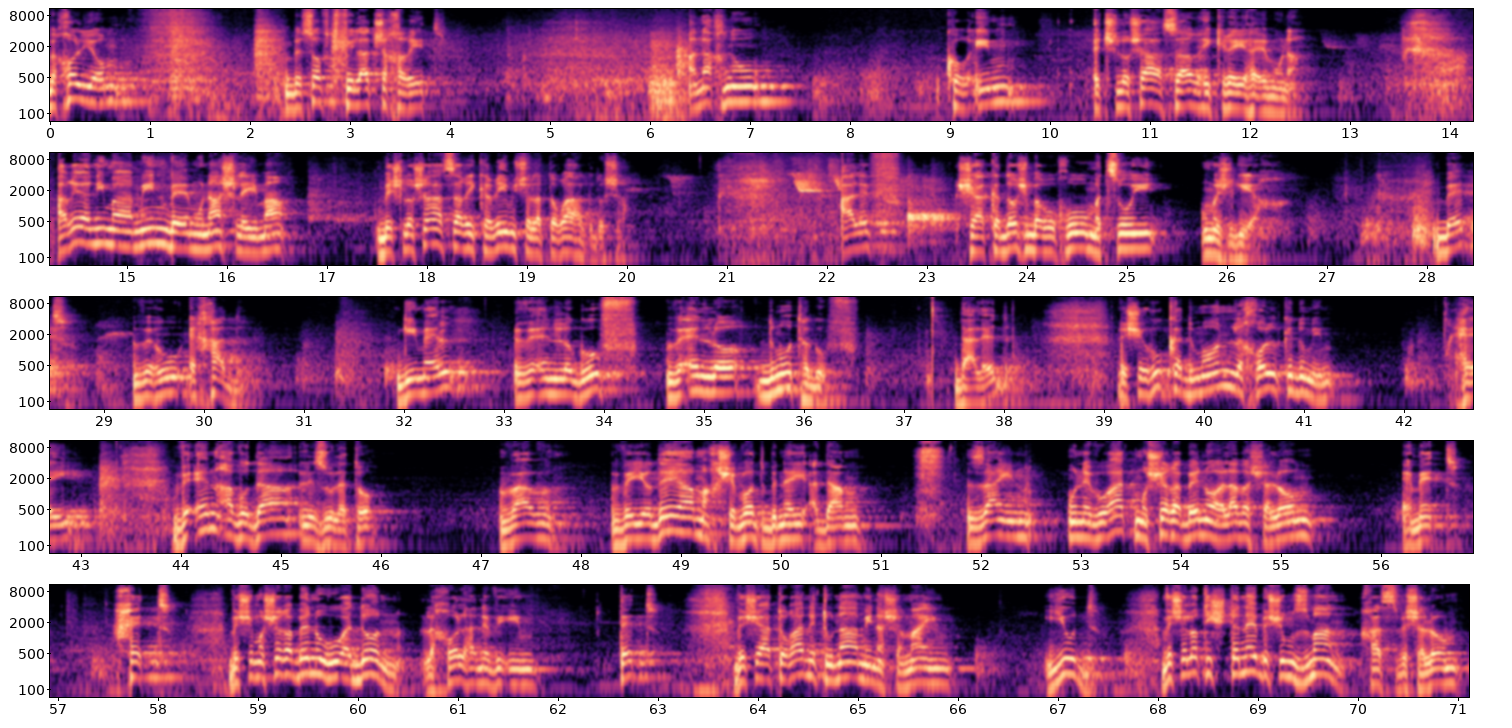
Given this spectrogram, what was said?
בכל יום, בסוף תפילת שחרית, אנחנו קוראים את שלושה עשר עיקרי האמונה. הרי אני מאמין באמונה שלימה בשלושה עשר עיקרים של התורה הקדושה. א', שהקדוש ברוך הוא מצוי ומשגיח. ב', והוא אחד. ג', ואין לו גוף ואין לו דמות הגוף. ד', ושהוא קדמון לכל קדומים. ה', ואין עבודה לזולתו. ו', ויודע מחשבות בני אדם. ז', ונבואת משה רבנו עליו השלום, אמת. ח', ושמשה רבנו הוא אדון לכל הנביאים. ט', ושהתורה נתונה מן השמיים. י', ושלא תשתנה בשום זמן, חס ושלום.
